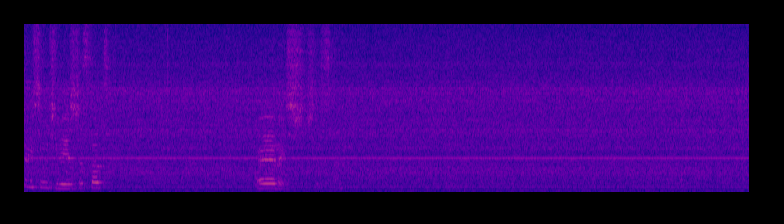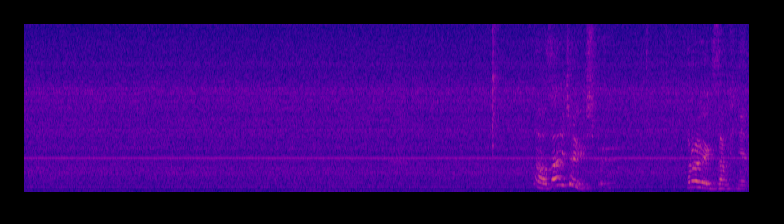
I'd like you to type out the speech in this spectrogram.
Oczywiście musimy jeszcze stąd e, wyjść. Wszyscy. No, zaliczyliśmy. Projekt zamknięty.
